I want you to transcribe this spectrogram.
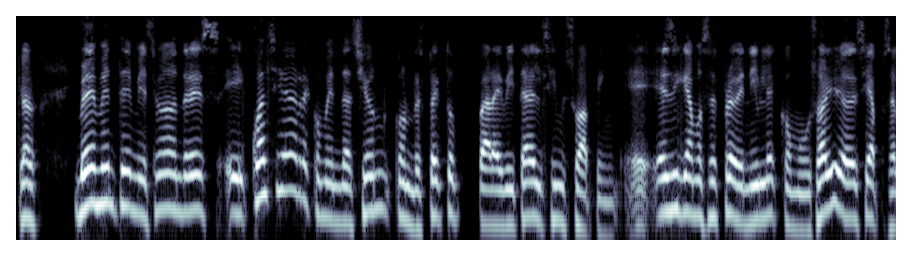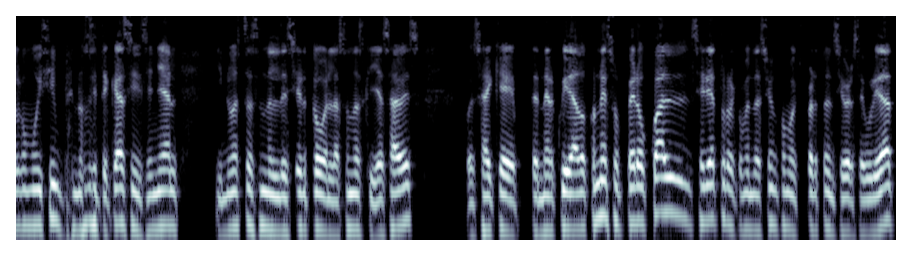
Claro. Brevemente, mi estimado Andrés, eh, ¿cuál sería la recomendación con respecto para evitar el SIM swapping? Eh, es, digamos, es prevenible como usuario. Yo decía, pues algo muy simple, ¿no? Si te quedas sin señal y no estás en el desierto o en las zonas que ya sabes, pues hay que tener cuidado con eso. Pero ¿cuál sería tu recomendación como experto en ciberseguridad?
